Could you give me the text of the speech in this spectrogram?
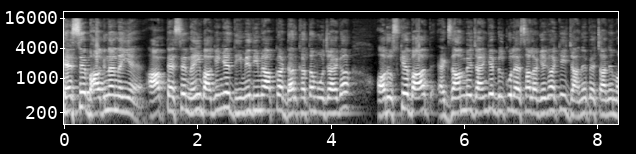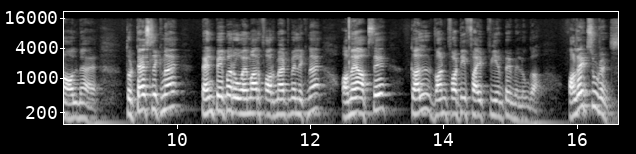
टेस्ट से भागना नहीं है। आप टेस्ट से नहीं भागेंगे धीमे धीमे आपका डर खत्म हो जाएगा और उसके बाद एग्ज़ाम में जाएँगे, बिल्कुल ऐसा लगेगा कि जाने पहचाने माहौल में आए। तो टेस्ट लिखना है पेन पेपर ओएमआर फॉर्मेट में लिखना है और मैं आपसे कल 1:45 पीएम पे मिलूँगा। ऑलराइट स्टूडेंट्स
